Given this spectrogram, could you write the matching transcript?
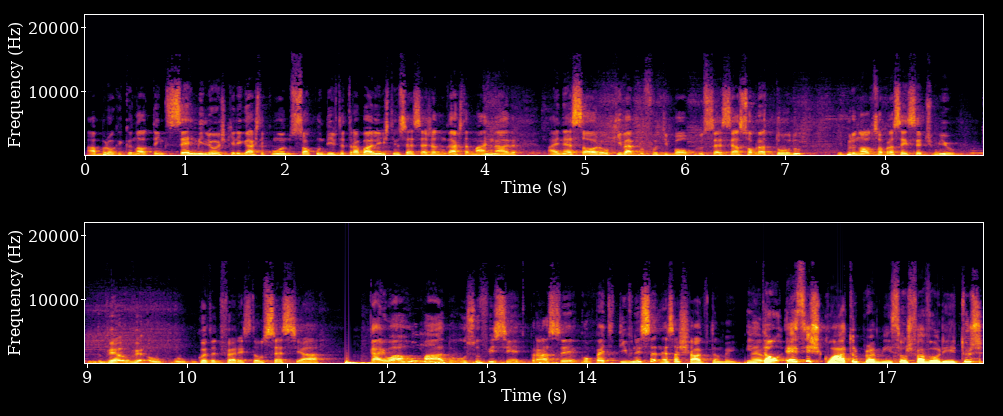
A bronca é que o Náutico tem 6 milhões que ele gasta com o ano só com dívida trabalhista e o CSA já não gasta mais nada. Aí nessa hora, o que vai pro futebol, pro CSA sobra tudo e pro Náutico sobra 600 mil. Vê, vê o, o, o quanto é a diferença. Então o CSA caiu arrumado o suficiente para ser competitivo nessa, nessa chave também. Então, esses quatro, pra mim, são os favoritos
